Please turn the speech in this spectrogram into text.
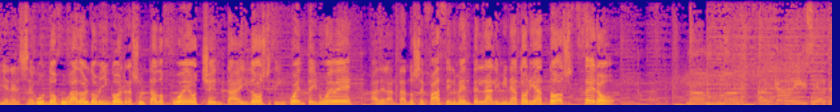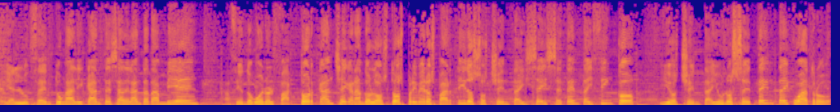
Y en el segundo jugado el domingo el resultado fue 82-59, adelantándose fácilmente en la eliminatoria 2-0. Y el Lucentum Alicante se adelanta también, haciendo bueno el factor cancha y ganando los dos primeros partidos 86-75 y 81-74,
